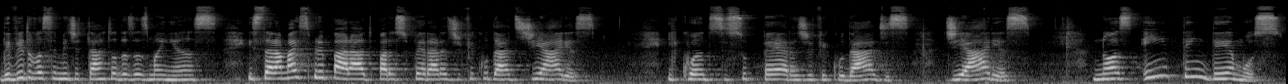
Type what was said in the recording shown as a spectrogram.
Devido a você meditar todas as manhãs, estará mais preparado para superar as dificuldades diárias. E quando se supera as dificuldades diárias, nós entendemos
